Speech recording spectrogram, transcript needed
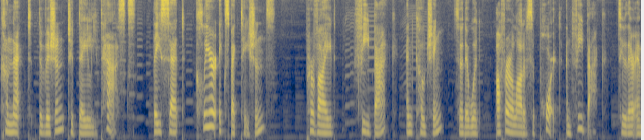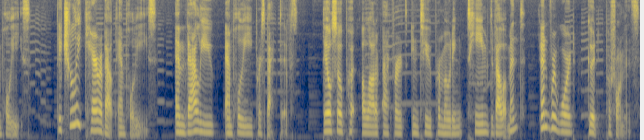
connect the vision to daily tasks. They set clear expectations, provide feedback and coaching, so they would offer a lot of support and feedback to their employees. They truly care about employees and value employee perspectives. They also put a lot of effort into promoting team development and reward good performance.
